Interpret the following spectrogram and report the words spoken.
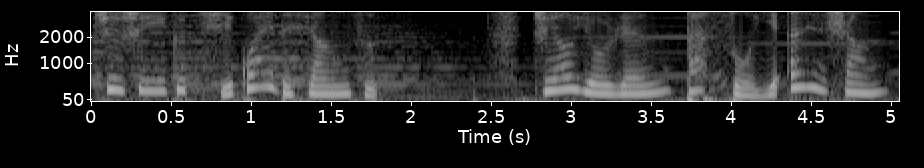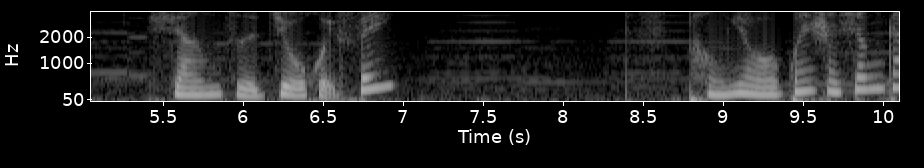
这是一个奇怪的箱子。只要有人把锁一摁上，箱子就会飞。朋友关上箱盖，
